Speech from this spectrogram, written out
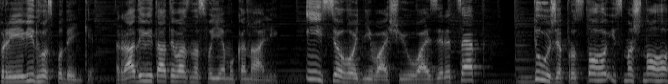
Привіт, господинки! Радий вітати вас на своєму каналі. І сьогодні вашій увазі рецепт дуже простого і смачного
